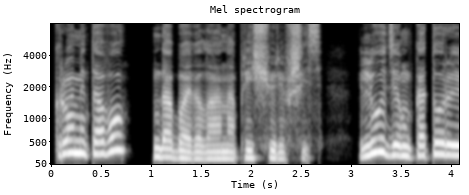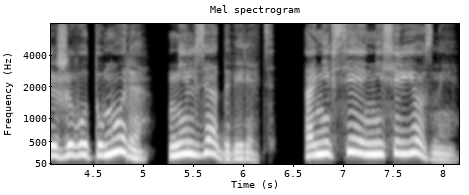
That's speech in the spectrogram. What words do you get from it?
«Кроме того», — добавила она, прищурившись, «людям, которые живут у моря, нельзя доверять. Они все несерьезные.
